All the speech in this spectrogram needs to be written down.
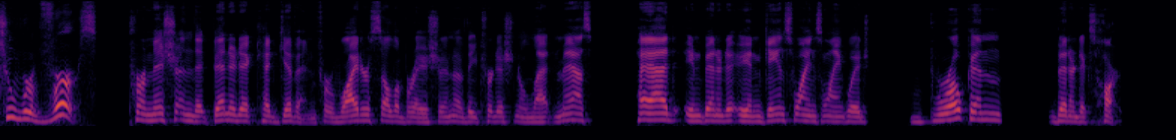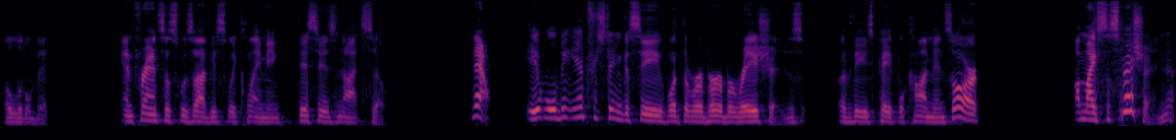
to reverse permission that Benedict had given for wider celebration of the traditional Latin Mass had, in, Benedict, in Gänswein's language, broken Benedict's heart a little bit. And Francis was obviously claiming this is not so. Now, it will be interesting to see what the reverberations of these papal comments are. Uh, my suspicion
